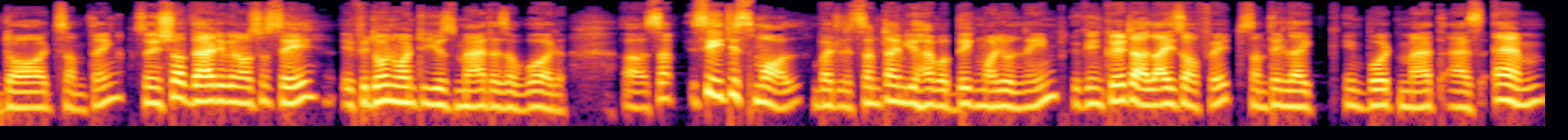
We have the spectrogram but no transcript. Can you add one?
dot something so instead of that you can also say if you don't want to use math as a word uh, some, see it is small but sometimes you have a big module name. You can create a alias of it something like import math as m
